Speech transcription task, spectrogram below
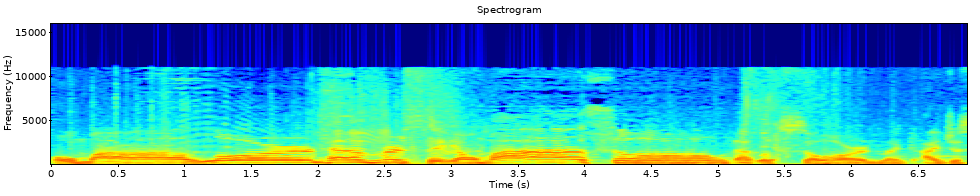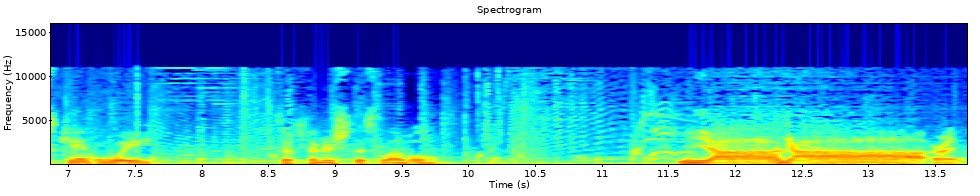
Oh my Lord, have mercy on my soul. That looks so hard. Like, I just can't wait to finish this level. Yeah, yeah.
